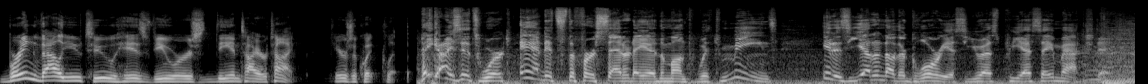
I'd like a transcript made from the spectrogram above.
Bring value to his viewers the entire time. Here's a quick clip. Hey guys, it's work, and it's the first Saturday of the month, which means it is yet another glorious USPSA match day.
